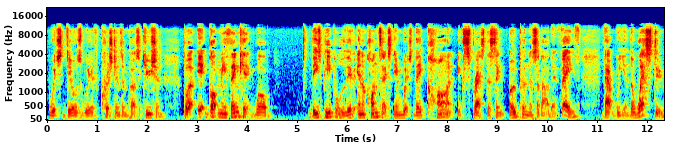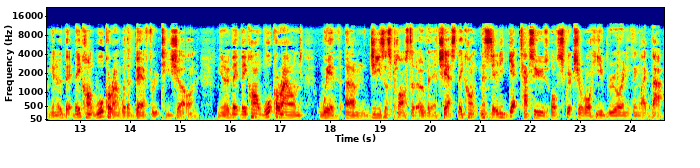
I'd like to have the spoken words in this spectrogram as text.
which deals with Christians and persecution. But it got me thinking, well, these people live in a context in which they can't express the same openness about their faith that we in the West do. You know, they, they can't walk around with a Bearfruit t shirt on. You know, they, they can't walk around with um, Jesus plastered over their chest. They can't necessarily get tattoos of scripture or Hebrew or anything like that.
